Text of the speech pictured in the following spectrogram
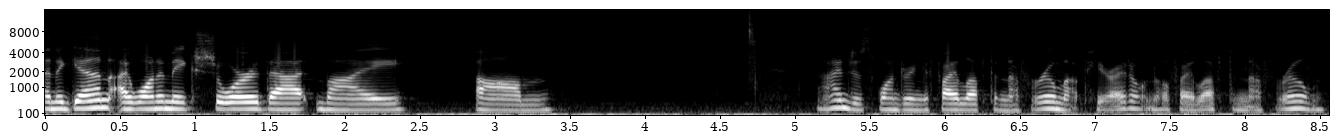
And again, I want to make sure that my, um, I'm just wondering if I left enough room up here. I don't know if I left enough room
